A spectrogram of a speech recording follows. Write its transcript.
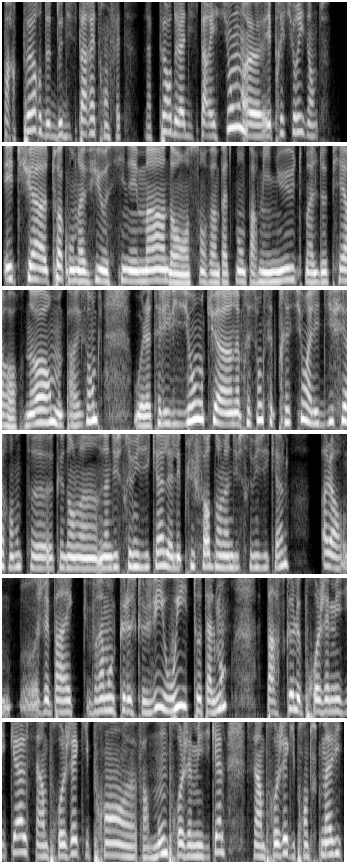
par peur de, de, disparaître en fait. La peur de la disparition euh, est pressurisante. Et tu as, toi qu'on a vu au cinéma dans 120 battements par minute, Mal de pierre hors norme par exemple, ou à la télévision, tu as l'impression que cette pression elle est différente euh, que dans l'industrie musicale, elle est plus forte dans l'industrie musicale? Alors, je vais parler vraiment que de ce que je vis. Oui, totalement. Parce que le projet musical, c'est un projet qui prend, euh, enfin, mon projet musical, c'est un projet qui prend toute ma vie.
